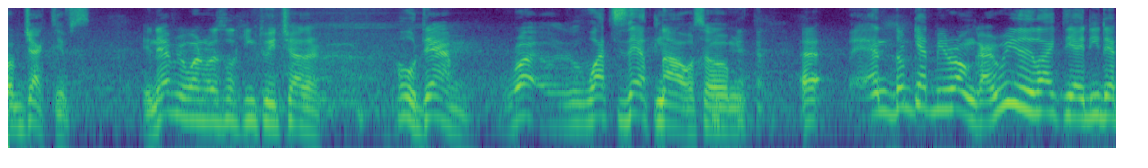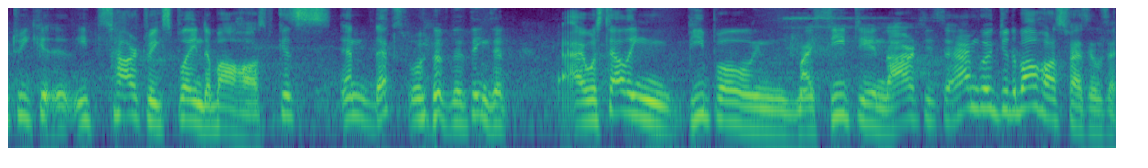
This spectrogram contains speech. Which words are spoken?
objectives. And everyone was looking to each other oh damn, right, what's that now? So, uh, and don't get me wrong, I really like the idea that we it's hard to explain the Bauhaus because, and that's one of the things that I was telling people in my city and artists, I'm going to the Bauhaus Festival. Say,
